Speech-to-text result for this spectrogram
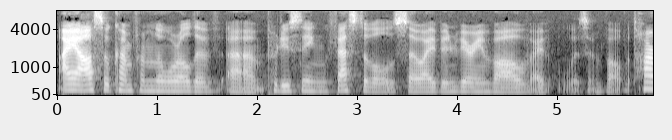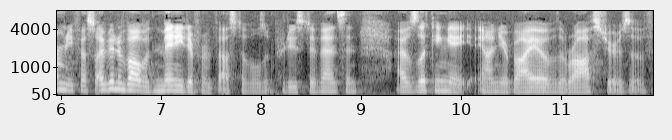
I also come from the world of um, producing festivals. So I've been very involved. I was involved with Harmony Festival. I've been involved with many different festivals and produced events. And I was looking at on your bio of the rosters of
